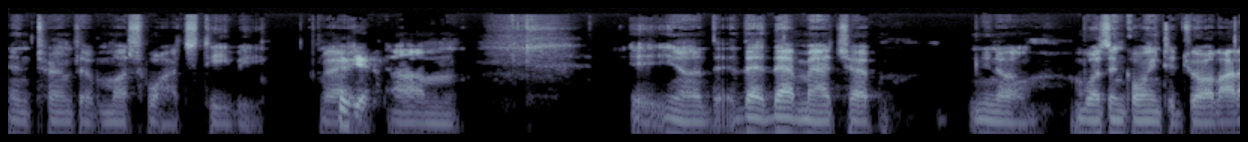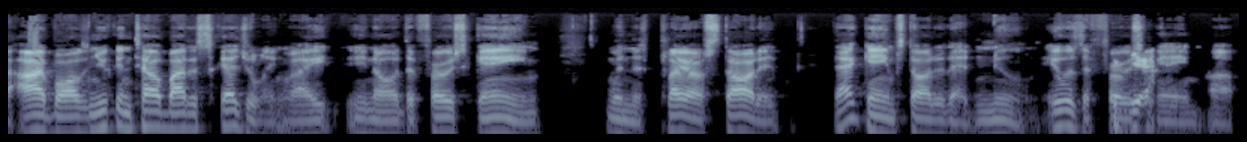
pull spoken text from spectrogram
in terms of must watch TV. Right. Yeah. Um, you know th- that that matchup, you know, wasn't going to draw a lot of eyeballs, and you can tell by the scheduling, right? You know, the first game when the playoffs started, that game started at noon. It was the first yeah. game up,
